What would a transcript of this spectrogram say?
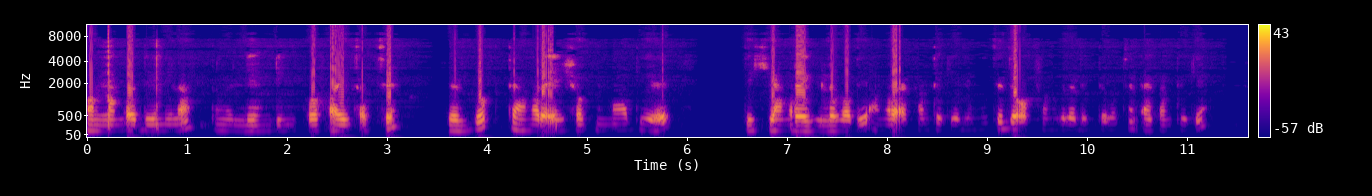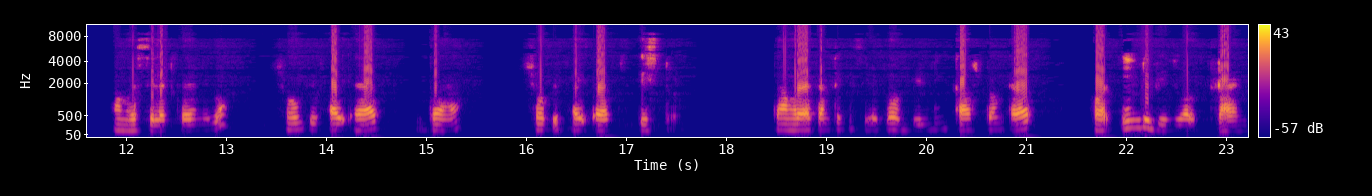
ফোন নাম্বার দিয়ে নিলাম তুমি লিঙ্কডিন প্রোফাইল আছে ফেসবুক তো আমরা এইসব না দিয়ে দেখি আমরা এগুলো বাদে, আমরা এখান থেকে যে নিচে যে অপশনগুলো দেখতে পাচ্ছেন, এখান থেকে আমরা সিলেক্ট করে নিব। Shopify app the Shopify app store তো আমরা এখান থেকে সিলেক্ট করব building custom app for individual client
